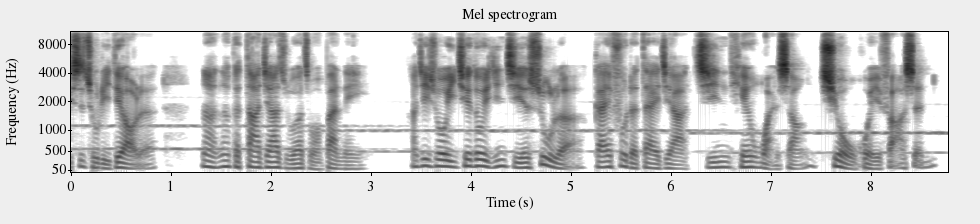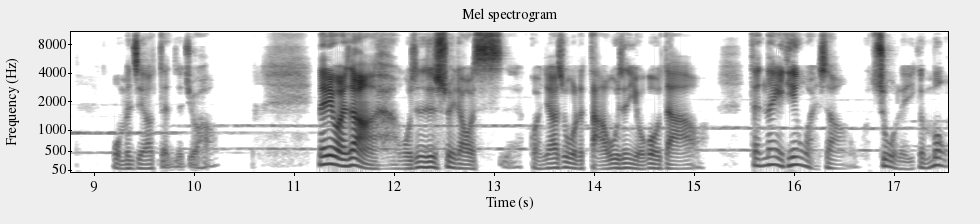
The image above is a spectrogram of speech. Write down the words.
是处理掉了。那那个大家族要怎么办呢？阿纪说，一切都已经结束了，该付的代价今天晚上就会发生，我们只要等着就好。那天晚上，我真的是睡到死。管家说我的打呼声有够大哦。但那一天晚上，我做了一个梦，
